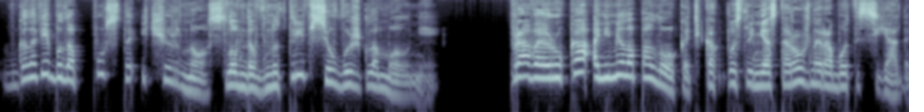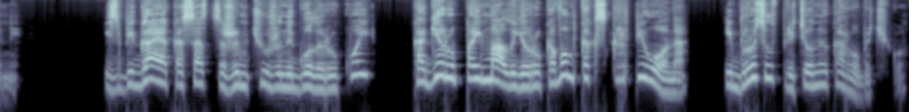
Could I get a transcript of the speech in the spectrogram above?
В голове было пусто и черно, словно внутри все выжгло молнией. Правая рука онемела по локоть, как после неосторожной работы с ядами. Избегая касаться жемчужины голой рукой, Кагеру поймал ее рукавом, как скорпиона, и бросил в плетеную коробочку.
